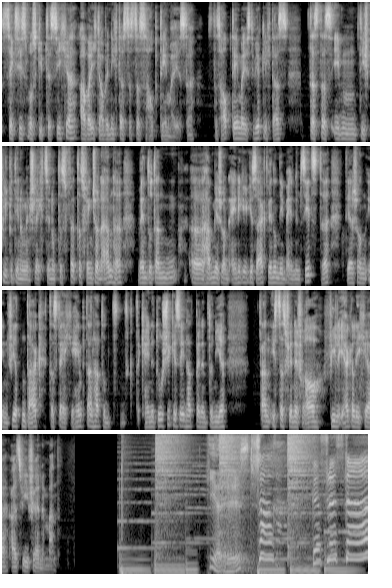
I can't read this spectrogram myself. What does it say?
Sexismus gibt es sicher, aber ich glaube nicht, dass das das Hauptthema ist. Das Hauptthema ist wirklich das, dass das eben die Spielbedingungen schlecht sind. Und das, das fängt schon an, wenn du dann, äh, haben mir schon einige gesagt, wenn du neben einem sitzt, der schon im vierten Tag das gleiche Hemd anhat und keine Dusche gesehen hat bei einem Turnier, dann ist das für eine Frau viel ärgerlicher als wie für einen Mann. Hier ist Schachgeflüster.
